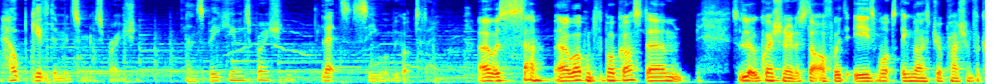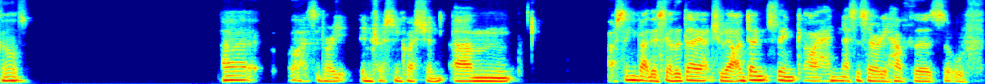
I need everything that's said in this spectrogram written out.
help give them some inspiration. And speaking of inspiration, let's see what we got today. Uh, well, Sam, uh, welcome to the podcast. Um, so, a little question I'm going to start off with is what ignites your passion for cars? Uh, well, that's a very interesting question. Um, I was thinking about this the other day, actually. I don't think I necessarily have the sort of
